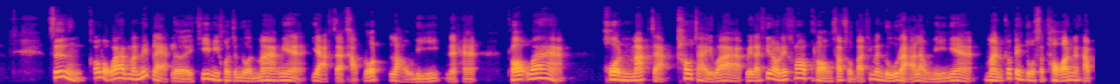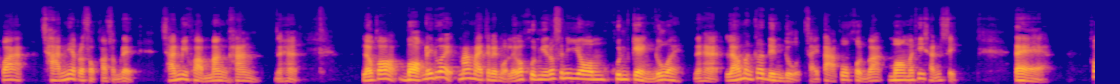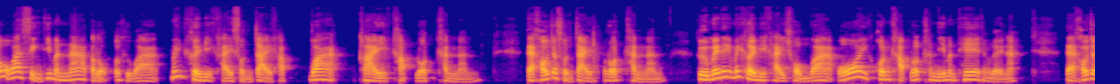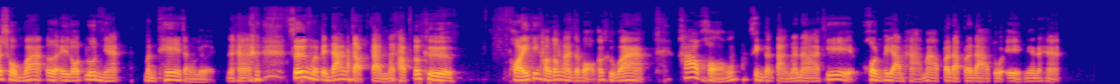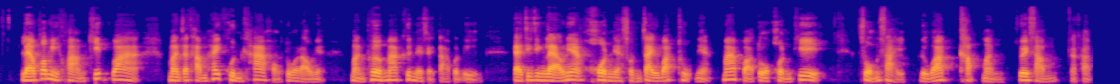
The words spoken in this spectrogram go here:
ซึ่งเขาบอกว่ามันไม่แปลกเลยที่มีคนจำนวนมากเนี่ยอยากจะขับรถเหล่านี้นะฮะเพราะว่า คนมักจะเข้าใจว่าเวลาที่เราได้ครอบครองทรัพย์สมบัติที่มันหรูหราเหล่านี้เนี่ยมันก็เป็นตัวสะท้อนนะครับว่าฉันเนี่ยประสบความสำเร็จ ฉันมีความมั่งคั่งนะฮะแล้วก็บอกได้ด้วยมากมายแต่ไปหมดเลยว่าคุณมีรสนิยม คุณเก่งด้วยนะฮะแล้วมันก็ดึงดูดสายตาผู้คนว่ามองมาที่ชั้นสิแต่เขาบอกว่าสิ่งที่มันน่าตลกก็คือว่าไม่เคยมีใครสนใจครับว่าใครขับรถคันนั้น แต่เขาจะสนใจรถคันนั้น คือไม่ได้ไม่เคยมีใครชมว่า โอ้ยคนขับรถคันนี้มันเท่จังเลยนะ แต่เขาจะชมว่าเออไอรถรุ่นเนี้ยมันเท่จังเลยนะฮะซึ่งมันเป็นด้านกลับกันนะครับก็คือพอยที่เขาต้องการจะบอกก็คือว่า ข้าวของสิ่งต่างๆ นานาที่คนพยายามหามาประดับประดาตัวเองเนี่ยนะฮะแล้วก็มีความคิดว่ามันจะทำให้คุณค่าของตัวเราเนี่ย มันเพิ่มมากขึ้นในสายตาคนอื่น แต่จริง ๆ แล้วเนี่ยคนเนี่ยสนใจวัตถุเนี่ยมากกว่าตัวคนที่ สวมใส่หรือว่าขับมันด้วยซ้ำนะครับ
